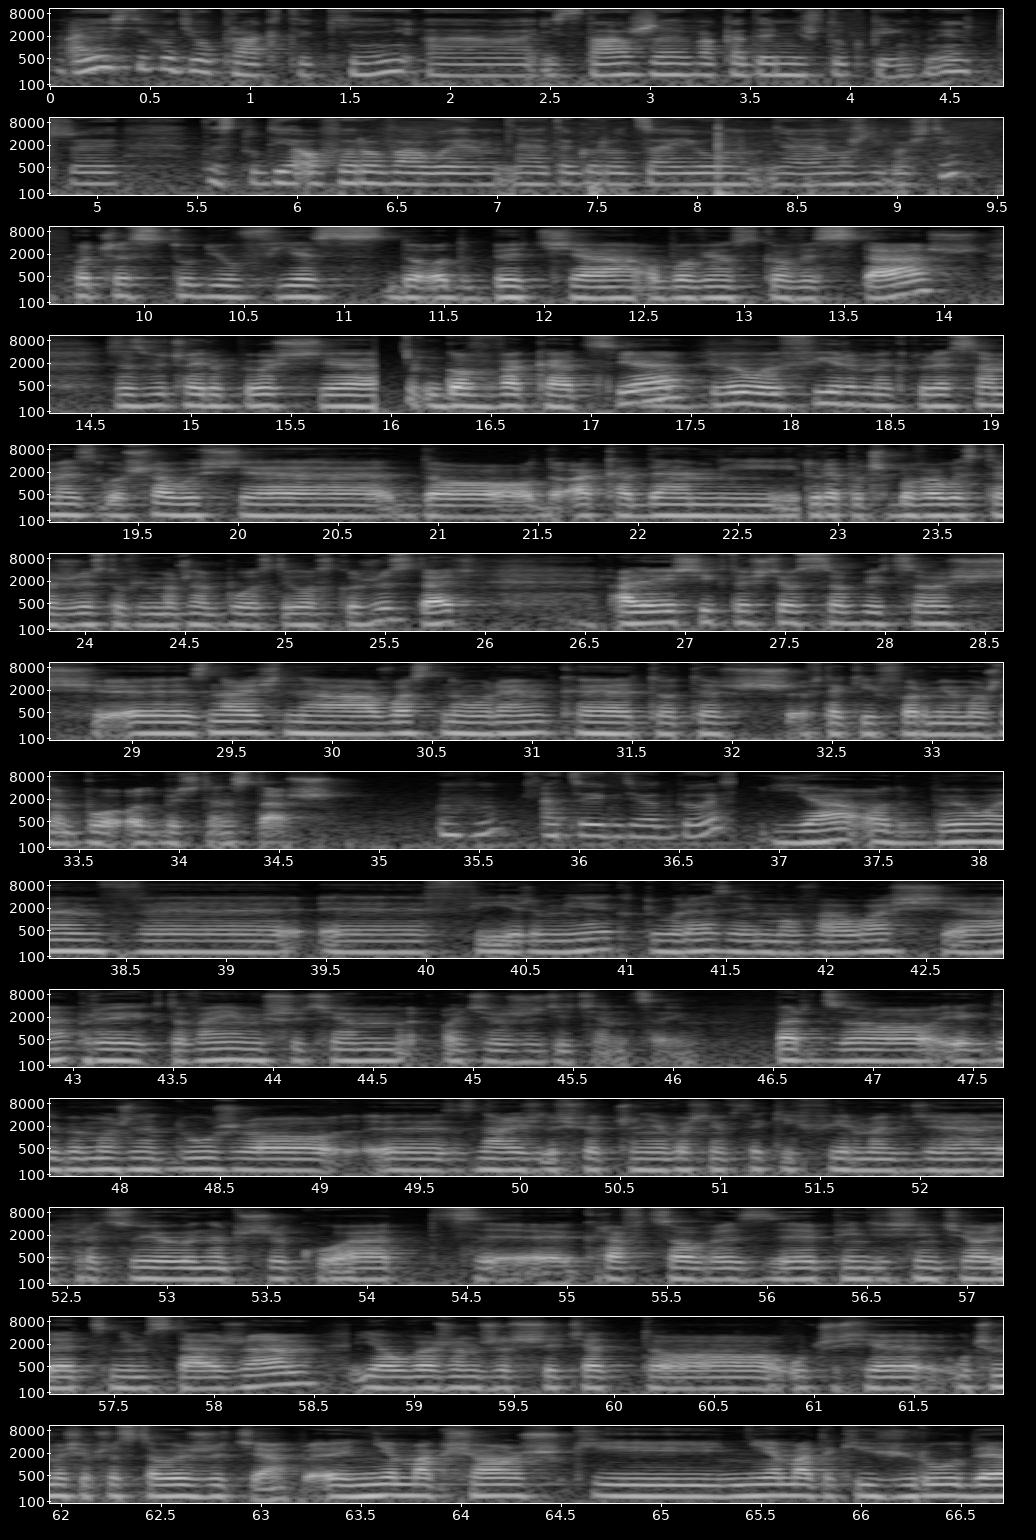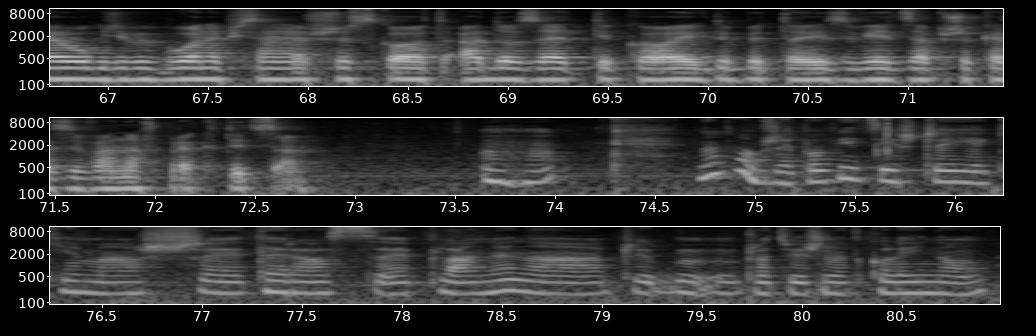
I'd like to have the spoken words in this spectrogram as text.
A jeśli chodzi o praktyki e, i staże w Akademii Sztuk Pięknych, czy te studia oferowały e, tego rodzaju e, możliwości? Podczas studiów jest do odbycia obowiązkowy staż. Zazwyczaj robiło się go w wakacje. Były firmy, które same zgłaszały się do, do akademii, które potrzebowały stażystów i można było z tego skorzystać. Ale jeśli ktoś chciał sobie coś e, znaleźć na własną rękę, to też w takiej formie można było odbyć ten staż. Mhm. A Ty gdzie odbyłeś? Ja odbyłem w y, firmie, która zajmowała się projektowaniem i szyciem odzieży dziecięcej. Bardzo, jak gdyby, można dużo y, znaleźć doświadczenia właśnie w takich firmach, gdzie pracują na przykład y, krawcowe z 50-letnim stażem. Ja uważam, że szycia to uczy się, uczymy się przez całe życie. Nie ma książki, nie ma takich źródeł, gdzie by było napisane wszystko od A do Z, tylko jak gdyby to jest wiedza przekazywana w praktyce. Mhm. No dobrze, powiedz jeszcze, jakie masz e, teraz e, plany, na, czy pracujesz nad kolejną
